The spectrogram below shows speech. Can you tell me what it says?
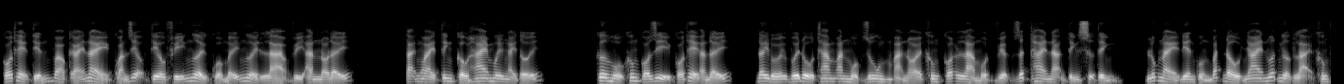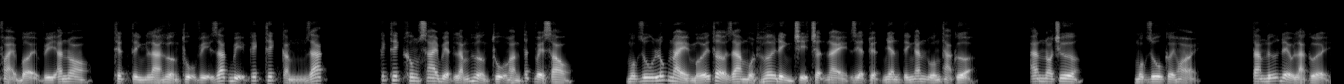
có thể tiến vào cái này quán rượu tiêu phí người của mấy người là vì ăn no đấy. Tại ngoài tinh cầu hai mươi ngày tới, cơ hồ không có gì có thể ăn đấy đây đối với đồ tham ăn mục du mà nói không có là một việc rất tai nạn tính sự tình, lúc này điên cuồng bắt đầu nhai nuốt ngược lại không phải bởi vì ăn no, thiệt tình là hưởng thụ vị giác bị kích thích cảm giác. Kích thích không sai biệt lắm hưởng thụ hoàn tất về sau. Mục du lúc này mới thở ra một hơi đình chỉ trận này diệt tuyệt nhân tính ăn uống thả cửa. Ăn no chưa? Mục du cười hỏi. Tam nữ đều là cười.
